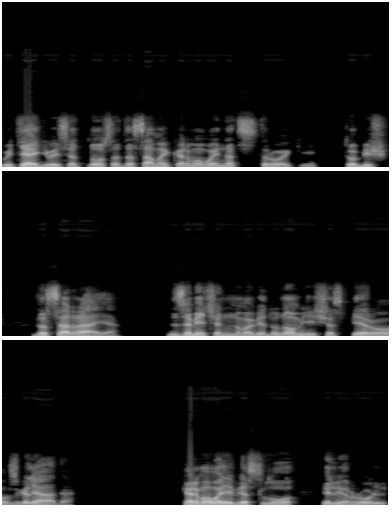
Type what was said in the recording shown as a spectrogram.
вытягиваясь от носа до самой кормовой надстройки, то бишь до сарая, замеченного ведуном еще с первого взгляда. Кормовое весло или руль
